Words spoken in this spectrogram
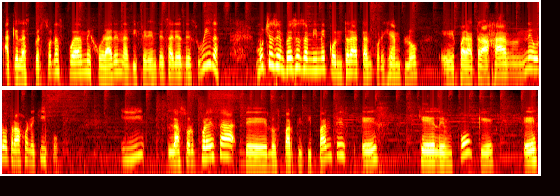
a que las personas puedan mejorar en las diferentes áreas de su vida. Muchas empresas a mí me contratan, por ejemplo, eh, para trabajar neurotrabajo en equipo. Y la sorpresa de los participantes es que el enfoque es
